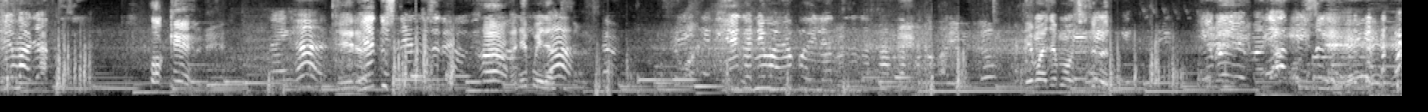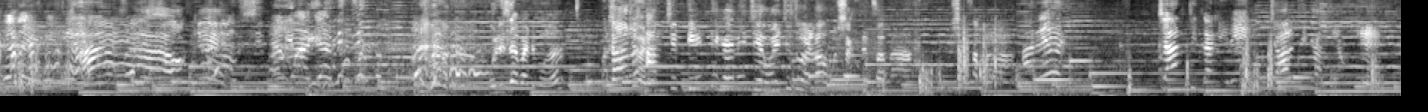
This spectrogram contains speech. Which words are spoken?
हे माझ्या ओके. हा हे दुसऱ्या हा. हा, हे गाणे माझ्या पहिल्याच हे माझ्या मावशीचं घर. पोलिसा आमची तीन ठिकाणी जेवायचीच वेळा होऊ शकते चला. अरे चार ठिकाणी रे. चार ठिकाणी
